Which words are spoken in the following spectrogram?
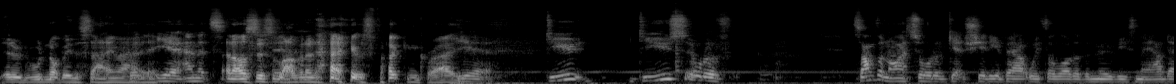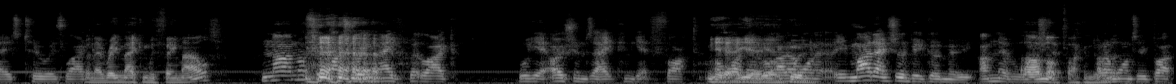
it would, would not be the same. Eh? yeah, and it's And I was just Yeah. loving it. Eh? It was fucking great. yeah. Do you do you sort of something I sort of get shitty about with a lot of the movies nowadays too is like When they remake them with females. No, not so much remake, but like. Well, yeah, Ocean's Eight can get fucked. I Yeah, won't yeah, ever- yeah, I don't good. want to. It might actually be a good movie. I've never Oh, watched I'm it. not fucking I don't it. want to, but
